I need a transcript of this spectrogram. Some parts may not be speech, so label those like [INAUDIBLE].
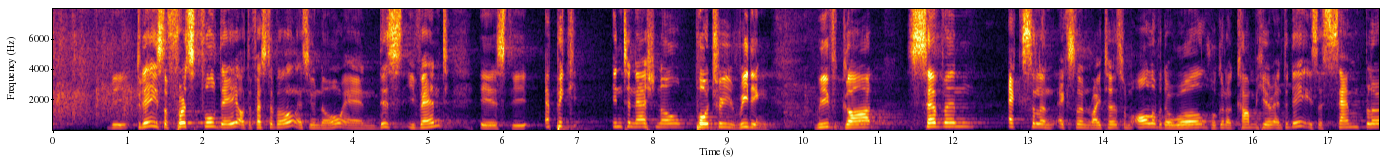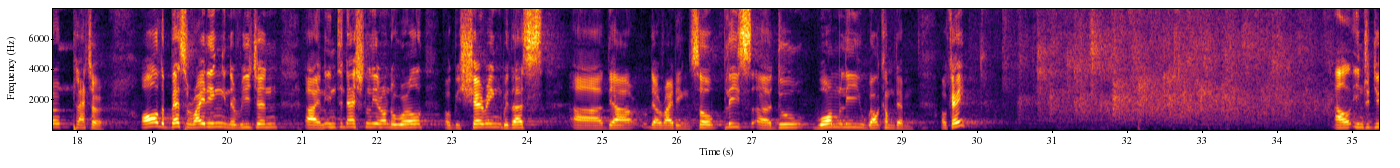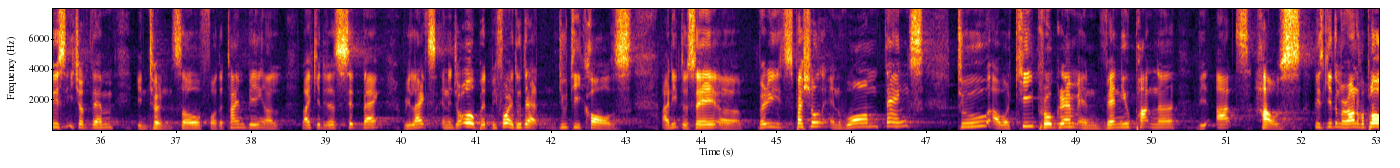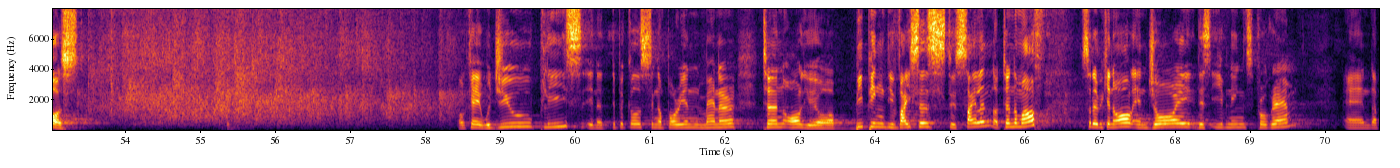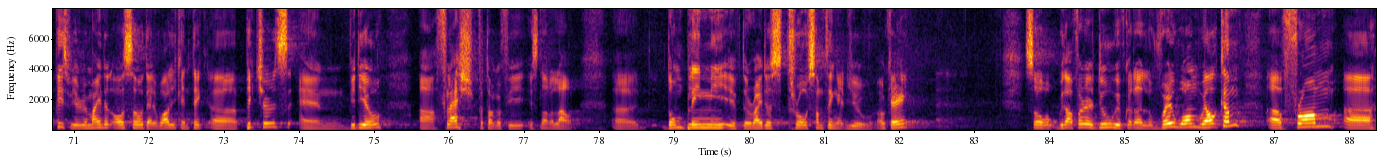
the, today is the first full day of the festival, as you know, and this event is the epic international poetry reading. We've got seven excellent, excellent writers from all over the world who are going to come here, and today is a sampler platter. All the best writing in the region uh, and internationally around the world will be sharing with us uh, their, their writing. So please uh, do warmly welcome them. Okay? I'll introduce each of them in turn. So for the time being, I'd like you to just sit back, relax, and enjoy. Oh, but before I do that, duty calls. I need to say a very special and warm thanks to our key program and venue partner, the Arts House. Please give them a round of applause. Okay, would you please, in a typical Singaporean manner, turn all your beeping devices to silent or turn them off so that we can all enjoy this evening's program? And uh, please be reminded also that while you can take uh, pictures and video, uh, flash photography is not allowed. Uh, don't blame me if the writers throw something at you, okay? So without further ado, we've got a very warm welcome uh, from uh,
